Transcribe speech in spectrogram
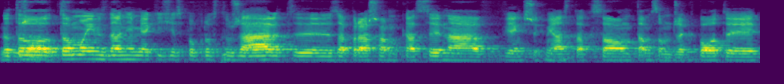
No to, to moim zdaniem jakiś jest po prostu żart. Y, Zapraszam kasyna, w większych miastach są, tam są jackpoty.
